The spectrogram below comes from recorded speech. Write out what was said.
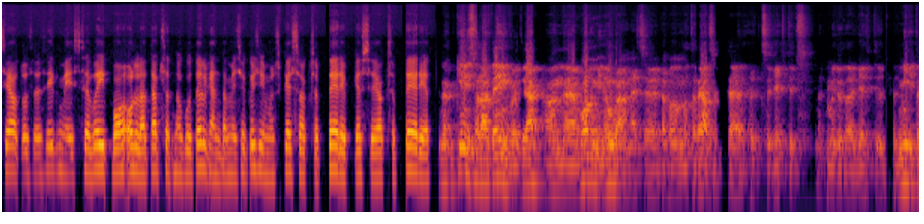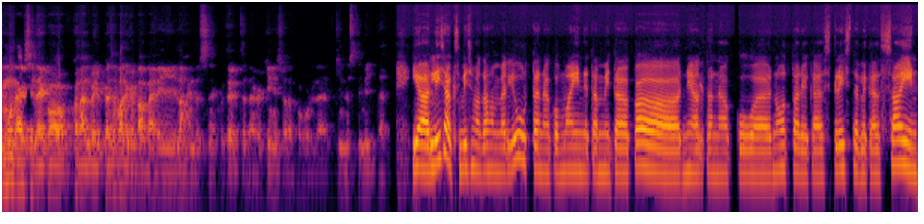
seaduse silmis see võib olla täpselt nagu tõlgendamise küsimus, kes aktsepteerib, kes ei aktsepteeri, et no, kinnisvaratehingud jah, on vorminõue on, et see peab olema notariaalselt, et see kehtiks, et muidu ta ei kehti. et mingite muude asjade korral võib ka see valge paberi lahendus nagu töötada, aga kinnisvara puhul kindlasti mitte. ja lisaks, mis ma tahan veel juurde nagu mainida, mida ka nii-öelda nagu notari käest, Kristeli käest sain,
